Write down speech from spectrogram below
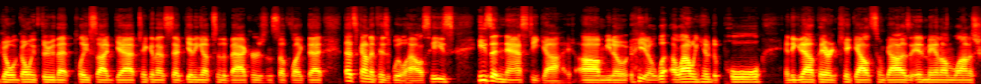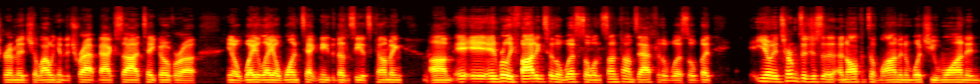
going going through that play side gap, taking that step, getting up to the backers and stuff like that. That's kind of his wheelhouse. He's he's a nasty guy. Um, you know, you know, allowing him to pull and to get out there and kick out some guys in man on the line of scrimmage, allowing him to trap backside, take over a you know waylay a one technique that doesn't see it's coming, um, and, and really fighting to the whistle and sometimes after the whistle, but you know, in terms of just a, an offensive lineman and what you want, and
